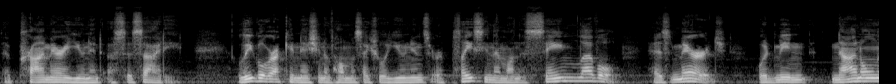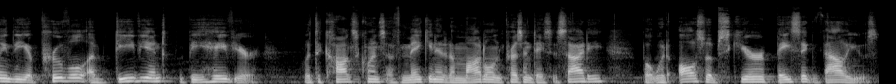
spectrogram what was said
the primary unit of society. Legal recognition of homosexual unions or placing them on the same level as marriage would mean not only the approval of deviant behavior, with the consequence of making it a model in present day society, but would also obscure basic values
